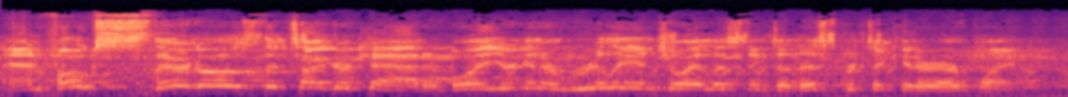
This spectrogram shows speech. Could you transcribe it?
And folks, there goes the Tigercat. And boy, you're going to really enjoy listening to this particular airplane.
